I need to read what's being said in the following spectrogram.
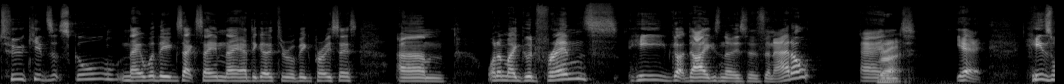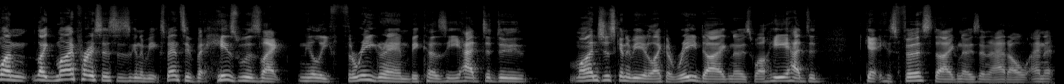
two kids at school, and they were the exact same. They had to go through a big process. Um, one of my good friends, he got diagnosed as an adult, and Right. yeah, his one like my process is going to be expensive, but his was like nearly three grand because he had to do. Mine's just going to be like a re-diagnose, while he had to get his first diagnosed an adult, and it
